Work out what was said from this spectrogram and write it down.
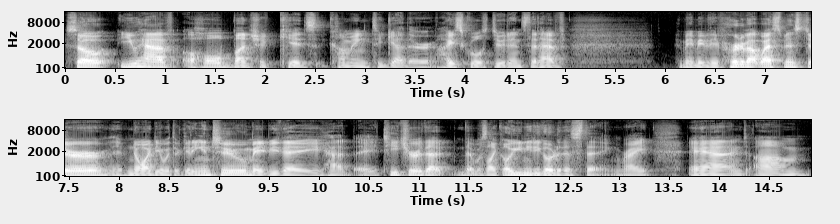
So you have a whole bunch of kids coming together, high school students that have maybe they've heard about Westminster, they have no idea what they're getting into. Maybe they had a teacher that that was like, "Oh, you need to go to this thing," right? And um,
